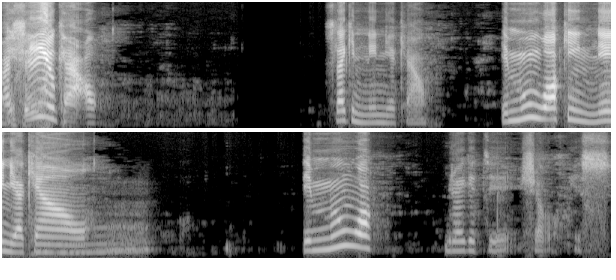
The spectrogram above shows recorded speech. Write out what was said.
I see you, cow! It's like a ninja cow. The moonwalking ninja cow. The moonwalk... Did I get the shovel? Yes.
